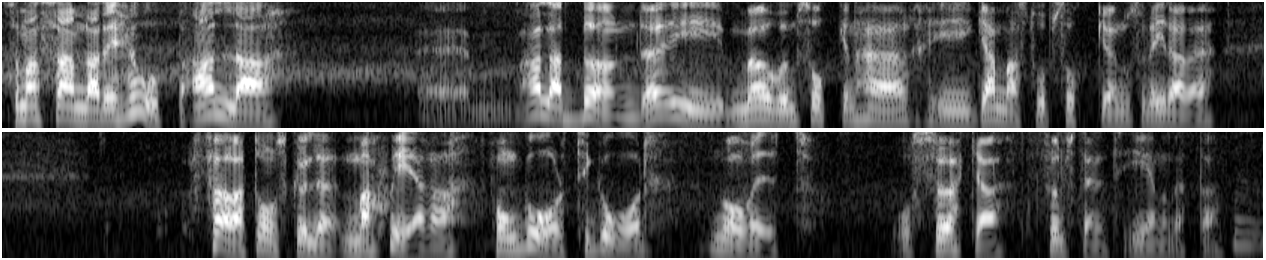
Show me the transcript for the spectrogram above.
Så man samlade ihop alla, eh, alla bönder i Mörrums socken här, i Gammalstorps socken och så vidare. För att de skulle marschera från gård till gård norrut och söka fullständigt igenom detta. Mm.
